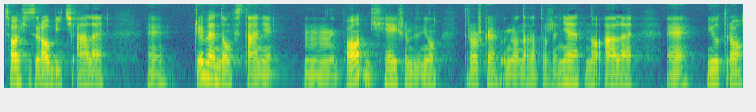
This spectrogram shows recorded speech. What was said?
coś zrobić, ale e, czy będą w stanie mm, po dzisiejszym dniu troszkę wygląda na to, że nie, no ale e, jutro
